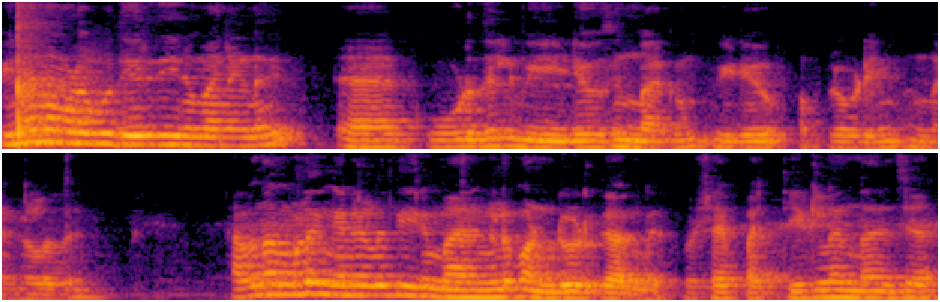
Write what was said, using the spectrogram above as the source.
പിന്നെ നമ്മുടെ പുതിയൊരു തീരുമാനമാണ് കൂടുതൽ വീഡിയോസ് ഉണ്ടാക്കും വീഡിയോ അപ്ലോഡ് ചെയ്യും എന്നുള്ളത്. അപ്പോൾ നമ്മൾ ഇങ്ങനെയുള്ള തീരുമാനങ്ങൾ പണ്ടു കൊടുക്കാറുണ്ട് പക്ഷേ പറ്റിയിട്ടുള്ള എന്താണെന്ന് വെച്ചാൽ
